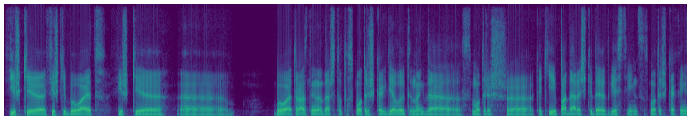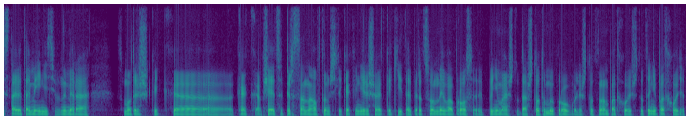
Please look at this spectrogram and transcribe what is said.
Фишки, фишки бывают, фишки э, бывают разные. Иногда что-то смотришь, как делают, иногда смотришь, э, какие подарочки дают гостиницы, смотришь, как они ставят аменити в номера, смотришь, как, э, как общается персонал, в том числе, как они решают какие-то операционные вопросы, понимаешь, что да, что-то мы пробовали, что-то нам подходит, что-то не подходит.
